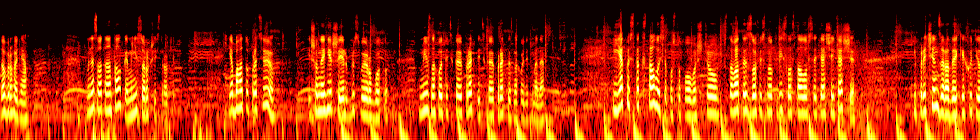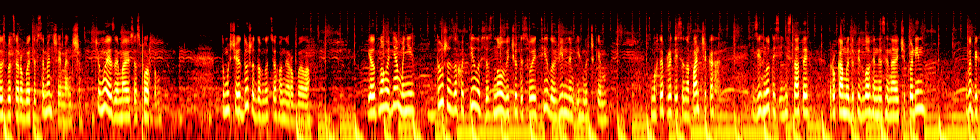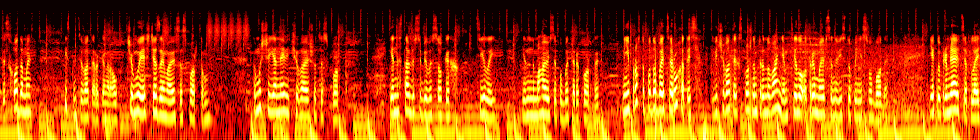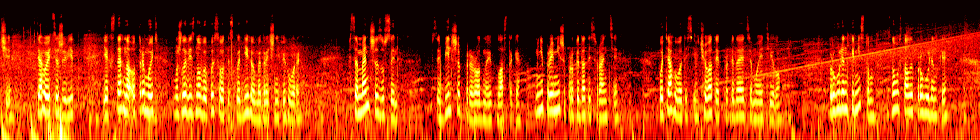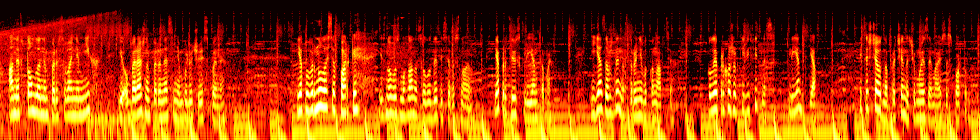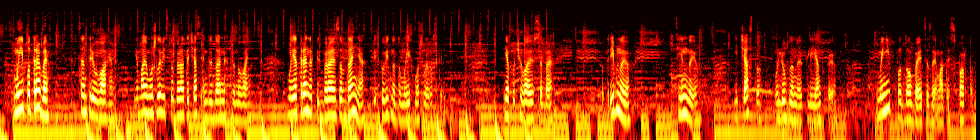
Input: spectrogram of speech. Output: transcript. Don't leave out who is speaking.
Speaker 1: Доброго дня. Мене звати Наталка і мені 46 років. Я багато працюю, і що найгірше, я люблю свою роботу. Вмію знаходити цікаві проекти, і цікаві проекти знаходять мене. І якось так сталося поступово, що вставати з офісного крісла стало все тяжче і тяжче. І причин, заради яких хотілося б це робити, все менше і менше. Чому я займаюся спортом? Тому що я дуже давно цього не робила. І одного дня мені дуже захотілося знову відчути своє тіло вільним і гнучким, змогти пройтися на пальчиках, зігнутися і дістати руками до підлоги, не згинаючи колін, вибігти сходами і станцювати рок-н-рол. Чому я ще займаюся спортом? Тому що я не відчуваю, що це спорт. Я не ставлю собі високих цілей, я не намагаюся побити рекорди. Мені просто подобається рухатись і відчувати, як з кожним тренуванням тіло отримує все нові ступені свободи. Як випрямляються плечі, втягується живіт, як стегна отримують можливість знову виписувати складні геометричні фігури. Все менше зусиль, все більше природної пластики. Мені приємніше прокидатись вранці, потягуватись і відчувати, як прокидається моє тіло. Прогулянки містом знову стали прогулянки, а не втомленим пересуванням ніг і обережним перенесенням болючої спини. Я повернулася в парки і знову змогла насолодитися весною. Я працюю з клієнтами, і я завжди на стороні виконавця. Коли я приходжу в Києві Фітнес, клієнт я. І це ще одна причина, чому я займаюся спортом. Мої потреби в центрі уваги. Я маю можливість обирати час індивідуальних тренувань. Моя тренер підбирає завдання відповідно до моїх можливостей. Я почуваю себе потрібною, цінною і часто улюбленою клієнткою. Мені подобається займатися спортом.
